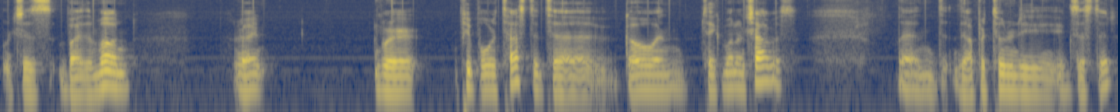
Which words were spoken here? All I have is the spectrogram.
Which is by the Mon right where people were tested to go and take Mon on Shabbos and the opportunity existed.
